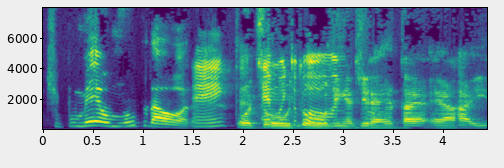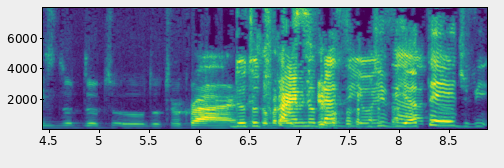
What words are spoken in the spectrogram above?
Tipo, meu, muito da hora. É, então, O, é o- muito o bom. é Linha muito Direta é é a raiz do, do, do, do True Crime. bom. Do True Crime no Brasil. Devia exato. ter, devia,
